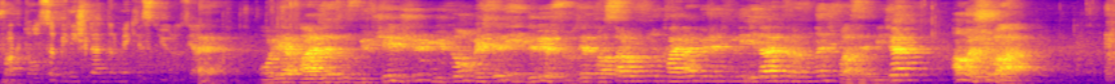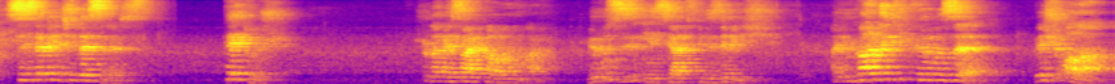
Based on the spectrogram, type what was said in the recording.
ufak da olsa bilinçlendirmek istiyoruz. Yani Oraya harcadığınız bütçeyi düşürüp %15'leri indiriyorsunuz. Ya tasarrufunun kaynak yönetimini idare tarafından hiç bahsetmeyeceğim. Ama şu var. Sistemin içindesiniz. Tek tuş. Şurada mesai kavramı var. Ve bu sizin inisiyatifinizde bir iş. Hani yukarıdaki kırmızı ve şu alan.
